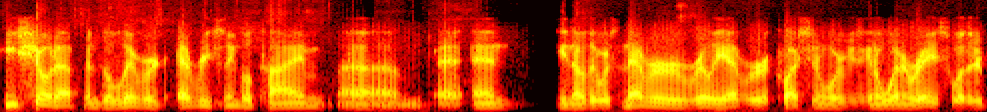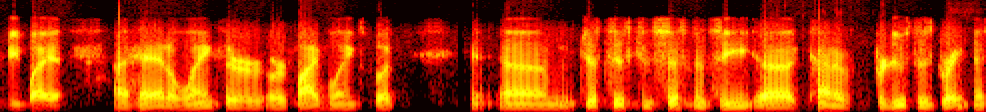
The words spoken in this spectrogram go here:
he showed up and delivered every single time, um, and you know there was never really ever a question where he was going to win a race, whether it be by a, a head, a length, or, or five lengths, but um, just his consistency uh, kind of produced his greatness.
